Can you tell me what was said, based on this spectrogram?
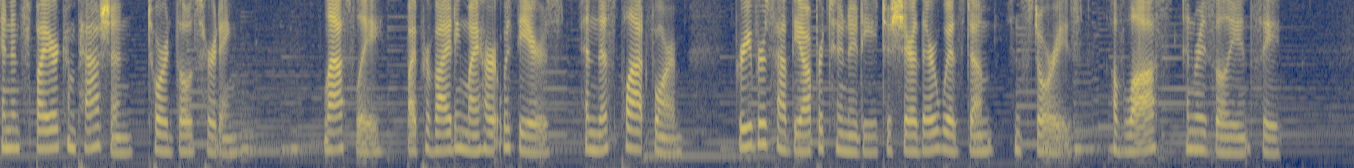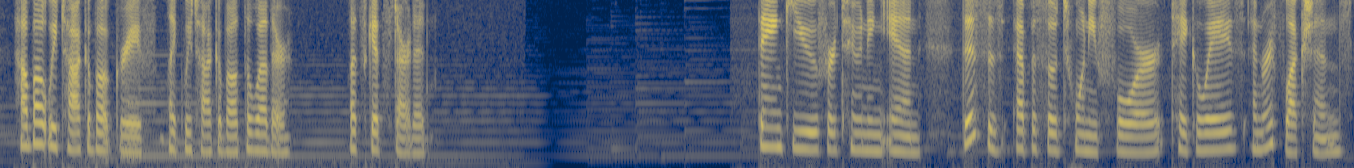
and inspire compassion toward those hurting. Lastly, by providing my heart with ears and this platform, grievers have the opportunity to share their wisdom and stories of loss and resiliency. How about we talk about grief like we talk about the weather? Let's get started. Thank you for tuning in. This is episode 24 Takeaways and Reflections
